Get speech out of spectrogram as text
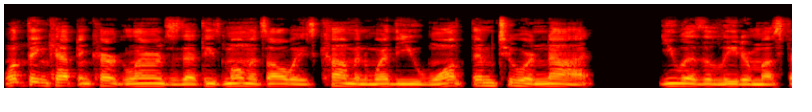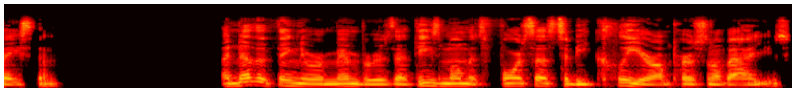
One thing Captain Kirk learns is that these moments always come, and whether you want them to or not, you as a leader must face them. Another thing to remember is that these moments force us to be clear on personal values.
